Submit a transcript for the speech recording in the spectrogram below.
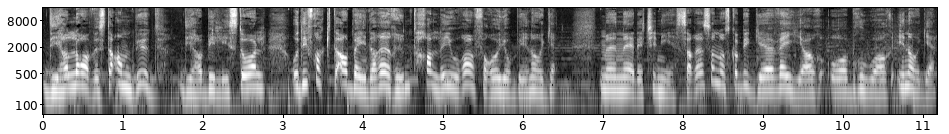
De har laveste anbud, de har billig stål, og de frakter arbeidere rundt halve jorda for å jobbe i Norge. Men er det kinesere som nå skal bygge veier og broer i Norge?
